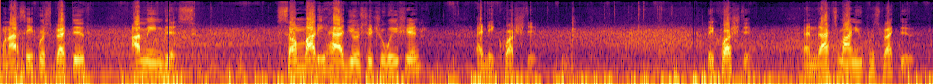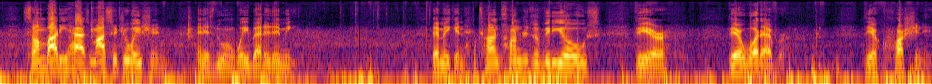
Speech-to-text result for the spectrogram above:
when I say perspective, I mean this. Somebody had your situation and they crushed it. They crushed it. And that's my new perspective. Somebody has my situation and is doing way better than me. They're making ton, hundreds of videos. They're they're whatever. They're crushing it.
